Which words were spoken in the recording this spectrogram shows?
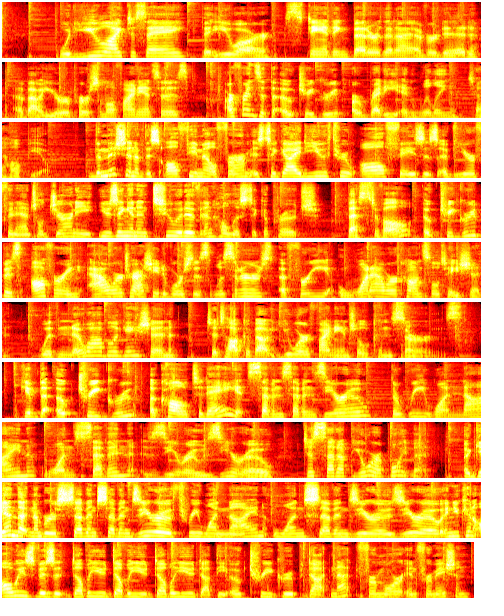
Would you like to say that you are standing better than I ever did about your personal finances? Our friends at the Oak Tree Group are ready and willing to help you. The mission of this all female firm is to guide you through all phases of your financial journey using an intuitive and holistic approach. All, Oak Tree Group is offering our Trashy Divorces listeners a free one hour consultation with no obligation to talk about your financial concerns. Give the Oak Tree Group a call today at 770 319 1700 to set up your appointment. Again, that number is 770-319-1700 and you can always visit www.theoaktreegroup.net for more information.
